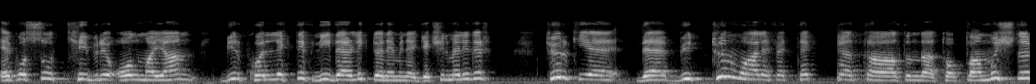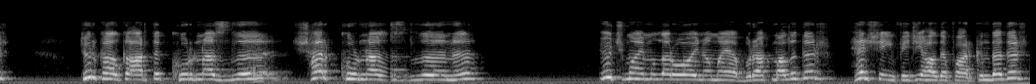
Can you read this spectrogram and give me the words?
Egosu, kibri olmayan bir kolektif liderlik dönemine geçilmelidir. Türkiye'de bütün muhalefet tek çatı altında toplanmıştır. Türk halkı artık kurnazlığı, şark kurnazlığını üç maymunları oynamaya bırakmalıdır. Her şeyin feci halde farkındadır.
